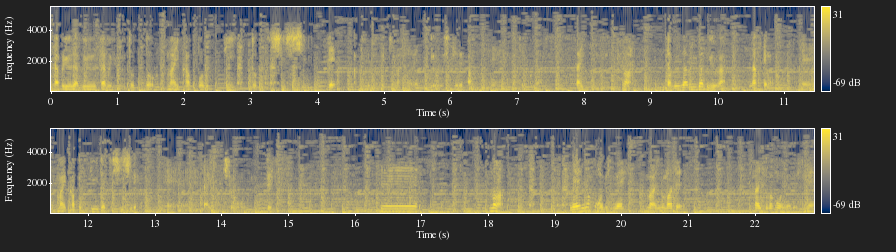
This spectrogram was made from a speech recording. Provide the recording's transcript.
www.mycupoftea.cc でアクセスできますので、よろしければ、えー、見てください。まあ、www がなくても、えー、mycup.cc でも、えー、大丈夫です。で、まあ、メールの方もですね、まあ今まで、サイトの方にはですね、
